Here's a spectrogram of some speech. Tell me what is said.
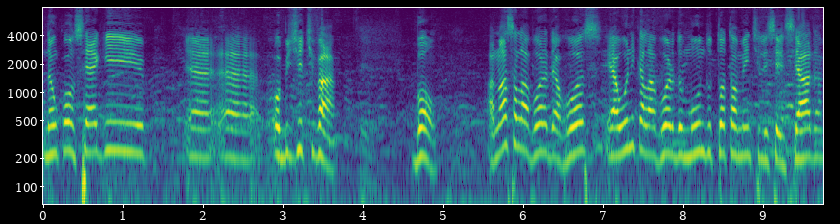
não consegue uh, objetivar. Bom, a nossa lavoura de arroz é a única lavoura do mundo totalmente licenciada.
